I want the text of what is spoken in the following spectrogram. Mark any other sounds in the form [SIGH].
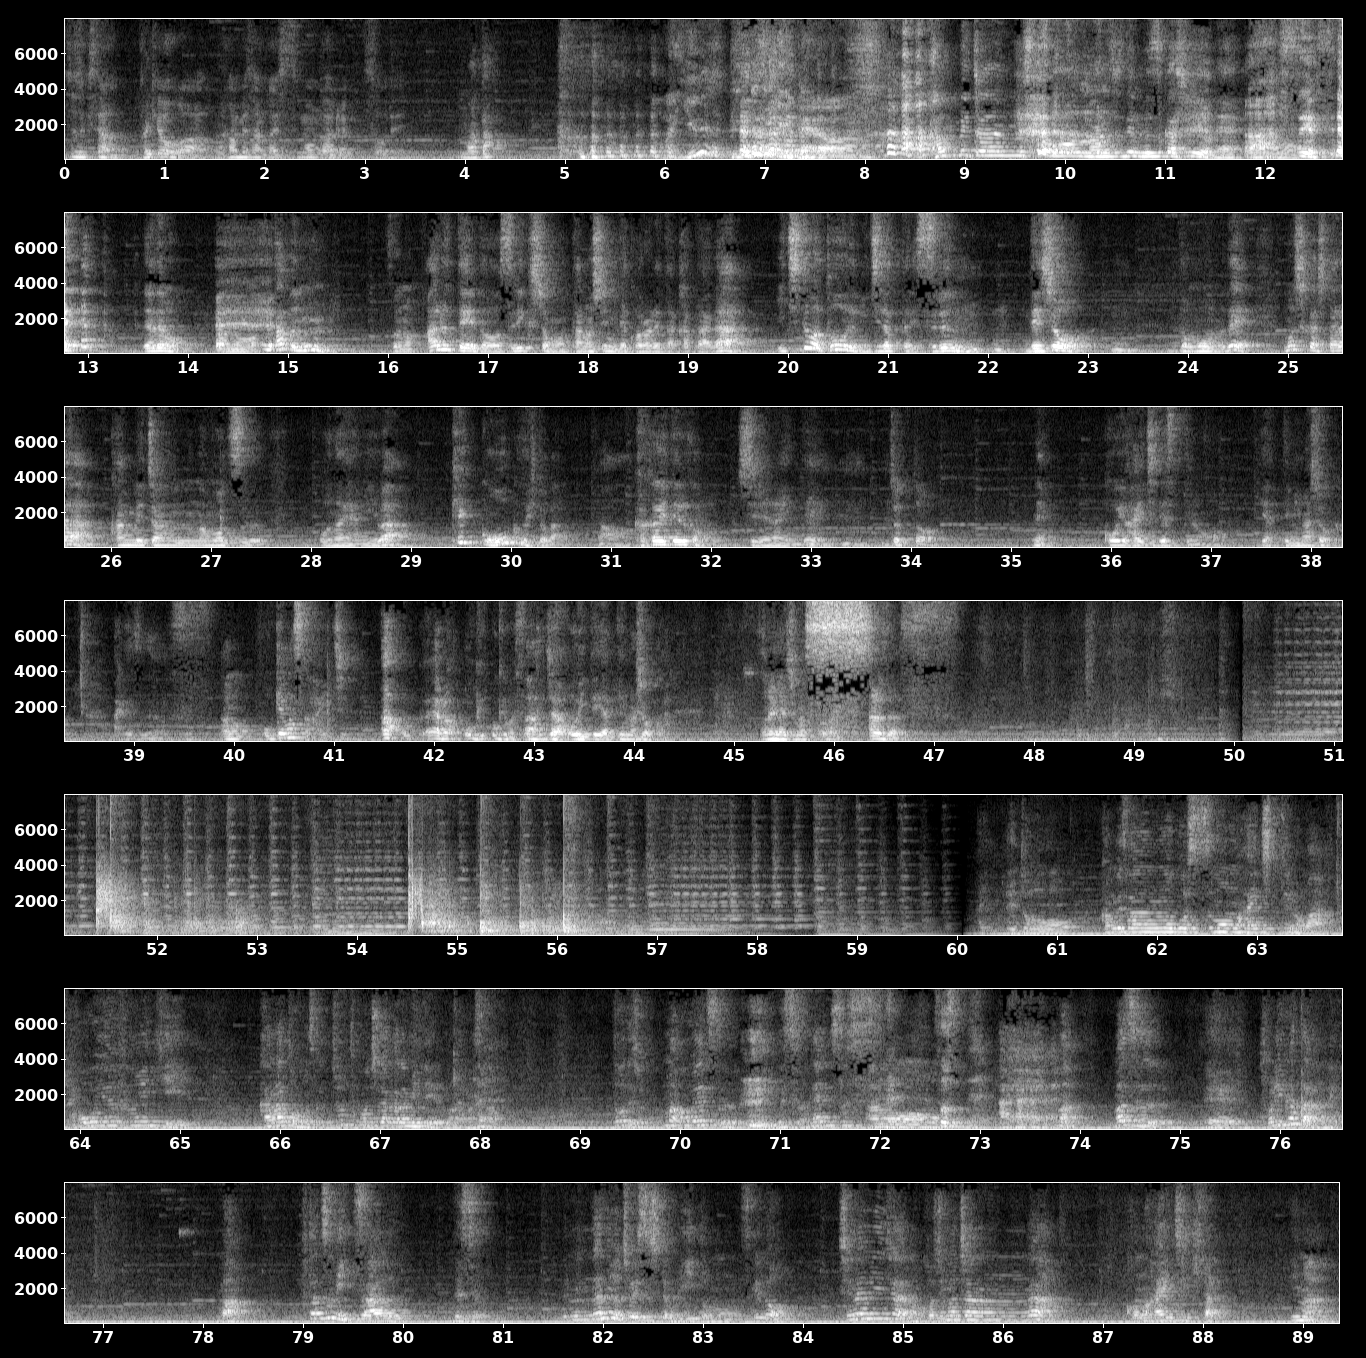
鈴木さん、はい。今日は神戸さんから質問があるそうで。また？お前言うなって言ったじゃねえかよ。神戸ちゃんの質問マジで難しいよね。[LAUGHS] ああの失礼失礼いやでもあの多分そのある程度スリクションを楽しんでこられた方が一度は通る道だったりするん。でしょうと思うのでもしかしたら神戸ちゃんが持つお悩みは結構多くの人が抱えてるかもしれないんで、うんちょっとねこういう配置ですっていうのをやってみましょうか。ありがとうございます。あの置けますか配置？ああの置け置けます。あじゃあ置いてやってみましょうか。お願いします。ありがとうございますえっ、と神戸さんのご質問の配置っていうのはこういう雰囲気かなと思うんですけどちょっとこちらから見てもらえますか、どうでしょう？まあこういうやつですよね。そうっすね。あのーそうですね。はいはいはい。はいまあ、まず、えー取り方がねまあ2つ3つあるんですよ。で何をチョイスしてもいいと思うんですけどちなみにじゃあ小島ちゃんがこの配置来た。ら今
